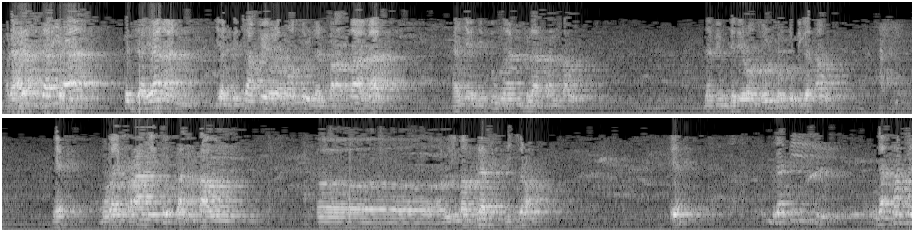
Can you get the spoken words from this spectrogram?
Padahal kita lihat kejayaan yang dicapai oleh Rasul dan para sahabat hanya hitungan belasan tahun. Nabi menjadi Rasul 23 tahun. Ya, mulai perang itu kan tahun eh, 15 Hijrah. Ya, berarti nggak sampai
